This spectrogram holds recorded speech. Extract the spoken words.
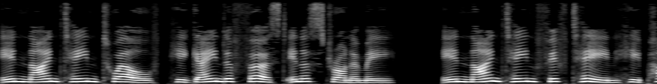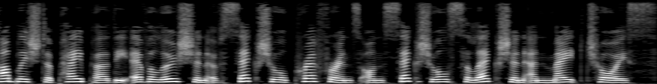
In 1912, he gained a first in astronomy. In 1915 he published a paper The Evolution of Sexual Preference on Sexual Selection and Mate Choice.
